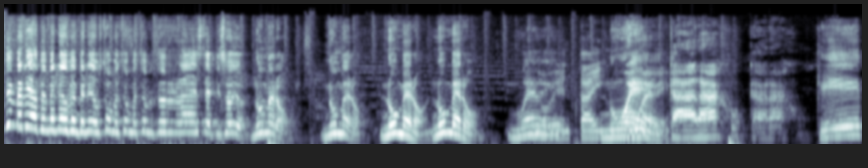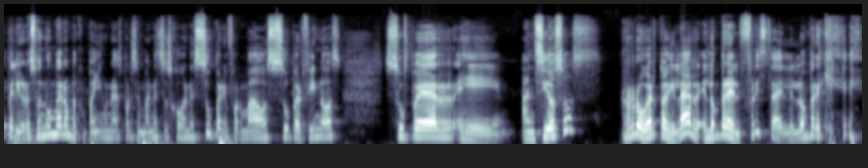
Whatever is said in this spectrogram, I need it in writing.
Bienvenidos, bienvenidos, bienvenidos. Toma, toma, toma, toma, a este episodio. Número, número, número, número. Nueve. 99. Carajo, carajo. Qué peligroso número. Me acompañan una vez por semana estos jóvenes súper informados, súper finos, súper eh, ansiosos. Roberto Aguilar, el hombre del freestyle, el hombre que,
